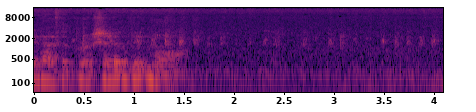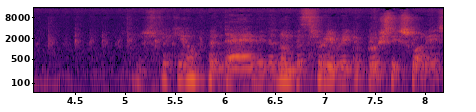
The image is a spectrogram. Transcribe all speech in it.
Reload the brush a little bit more. I'm just flicking up and down with the number three rigger brush this one is.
